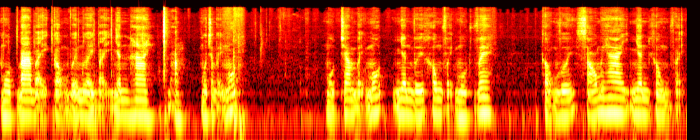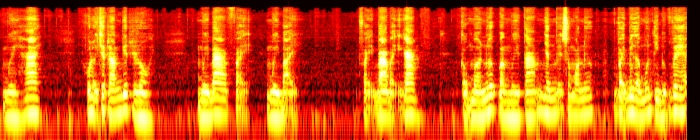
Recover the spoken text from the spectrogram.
137 cộng với 17 nhân 2 bằng 171 171 nhân với 0,1V cộng với 62 nhân 0,12 khối lượng chất rắn biết rồi 13,17,37 gam cộng m nước bằng 18 nhân với số mol nước. Vậy bây giờ muốn tìm được V á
